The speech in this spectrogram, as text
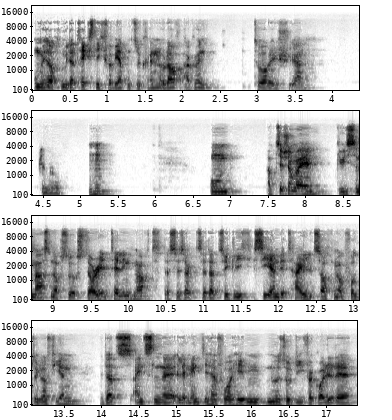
Um es auch wieder textlich verwerten zu können oder auch argumentorisch, ja. Genau. Mhm. Und habt ihr schon mal gewissermaßen auch so Storytelling gemacht, dass ihr sagt, ihr da wirklich sehr im Detail Sachen auch fotografieren, ihr da einzelne Elemente hervorheben, nur so die vergoldete,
